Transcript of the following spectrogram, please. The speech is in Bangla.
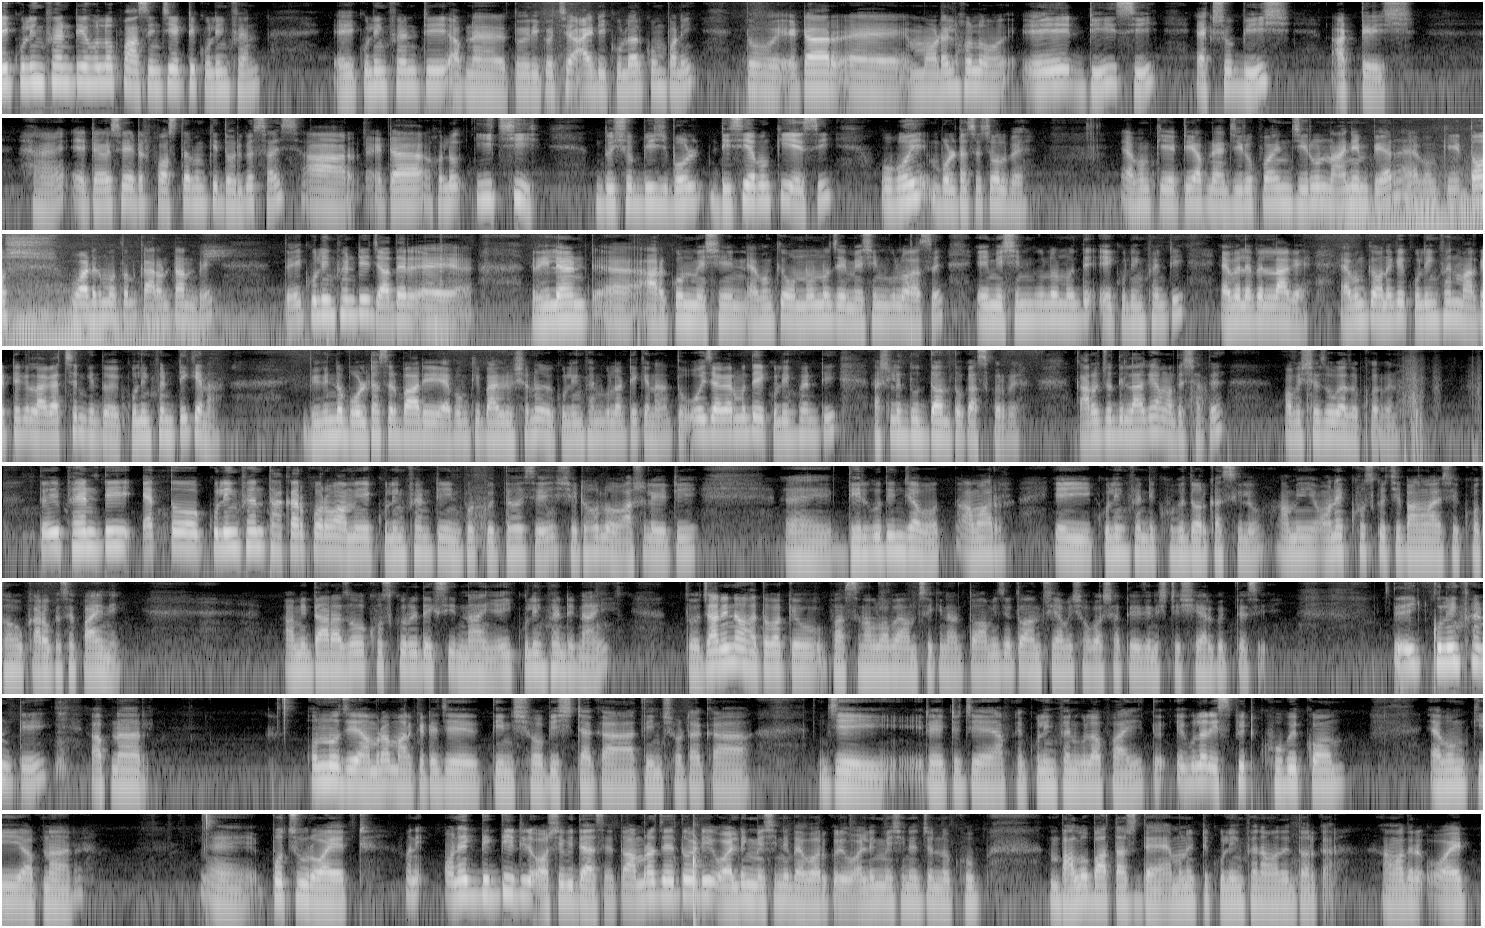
এই কুলিং ফ্যানটি হলো পাঁচ ইঞ্চি একটি কুলিং ফ্যান এই কুলিং ফ্যানটি আপনার তৈরি করছে আইডি কুলার কোম্পানি। তো এটার মডেল হলো এ ডি সি একশো বিশ আটত্রিশ। হ্যাঁ এটা হচ্ছে এটার ফস্তা এবং কি দৈর্ঘ্য সাইজ আর এটা হলো ইচি দুইশো বিশ ভোল্ট ডিসি এবং কি এসি উভয় ভোল্টাসে চলবে। এবং কি এটি আপনার zero point zero nine ampere এবং কি দশ ওয়ার্ডের মতন কারণ টানবে। তো এই কুলিং ফ্যানটি যাদের রিল্যান্ড আরকন মেশিন এবং কি অন্য অন্য যে মেশিনগুলো আছে, এই মেশিনগুলোর মধ্যে এই কুলিং ফ্যানটি অ্যাভেলেবেল লাগে। এবং কি অনেকে কুলিং ফ্যান মার্কেট থেকে লাগাচ্ছেন কিন্তু এই কুলিং ফ্যান টিকে না। বিভিন্ন ভোল্টাসের বাড়ি এবং কি ভাইব্রেশনে ওই কুলিং ফ্যানগুলো টিকে না। তো ওই জায়গার মধ্যে এই কুলিং ফ্যানটি আসলে দুর্দান্ত কাজ করবে। কারও যদি লাগে আমাদের সাথে অবশ্যই যোগাযোগ করবেন। তো এই ফ্যানটি এত কুলিং ফ্যান থাকার পরও আমি এই কুলিং ফ্যানটি ইম্পোর্ট করতে হয়েছে। সেটা হলো আসলে এটি দীর্ঘদিন যাবৎ আমার এই কুলিং ফ্যানটি খুবই দরকার ছিল। আমি অনেক খোঁজ করছি বাংলাদেশে, কোথাও কারও কাছে পাইনি। আমি দারাজও খোঁজ করে দেখছি, নাই, এই কুলিং ফ্যানটি নাই। তো জানি না হয়তো বা কেউ পার্সোনালভাবে আনছে কিনা। তো আমি যেহেতু আনছি, আমি সবার সাথে এই জিনিসটি শেয়ার করতেছি। তো এই কুলিং ফ্যানটি আপনার অন্য যে আমরা মার্কেটে যে তিনশো বিশ টাকা, তিনশো টাকা যে রেটে যে আপনি কুলিং ফ্যানগুলো পাই, তো এগুলোর স্পিড খুবই কম এবং কি আপনার প্রচুর ওয়েট মানে অনেক দিক দিয়ে এটির অসুবিধা আছে। তো আমরা যেহেতু এটি ওয়েল্ডিং মেশিনে ব্যবহার করি ওয়েল্ডিং মেশিনের জন্য খুব ভালো বাতাস দেয়, এমন একটি কুলিং ফ্যান আমাদের দরকার। আমাদের ওয়েট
